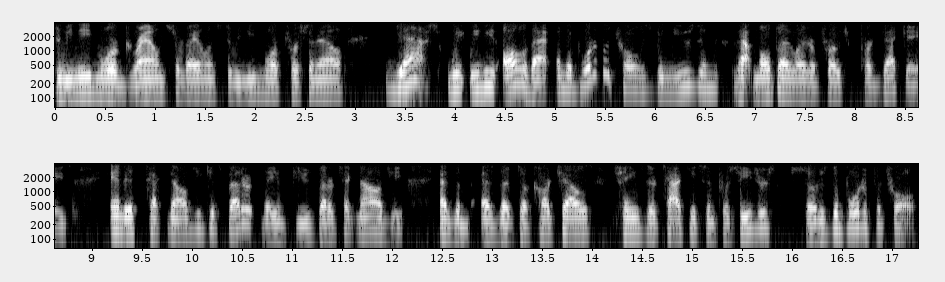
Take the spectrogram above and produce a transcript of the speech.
Do we need more ground surveillance? Do we need more personnel? Yes, we, we need all of that. And the Border Patrol has been using that multi-layered approach for decades. And as technology gets better, they infuse better technology. As the as the, the cartels change their tactics and procedures, so does the Border Patrol.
